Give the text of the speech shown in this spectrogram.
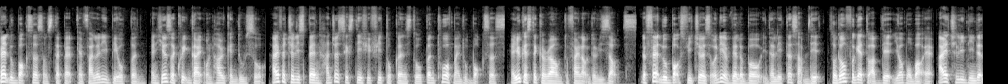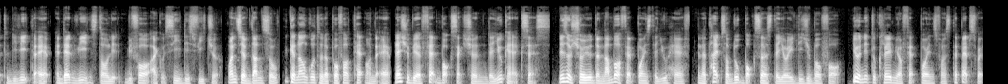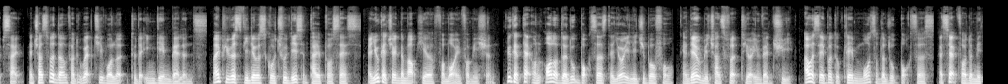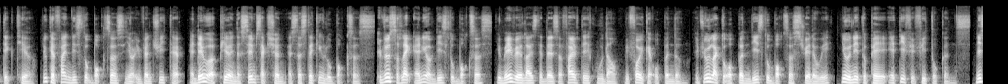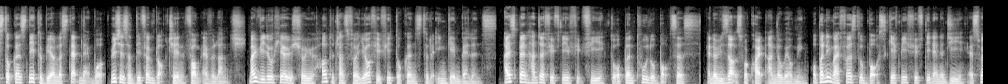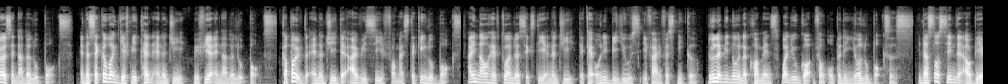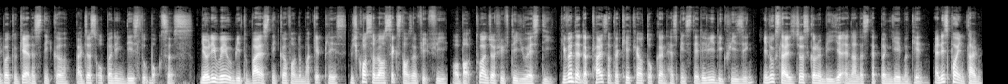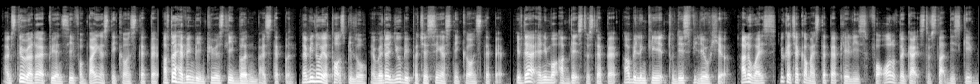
Fat loot boxes on StepApp can finally be opened, and here's a quick guide on how you can do so. I've actually spent 160 FITFI tokens to open two of my loot boxes, and you can stick around to find out the results. The Fat loot box feature is only available in the latest update, so don't forget to update your mobile app. I actually needed to delete the app and then reinstall it before I could see this feature. Once you have done so, you can now go to the profile tab on the app. There should be a Fat box section that you can access. This will show you the number of Fat points that you have and the types of loot boxes that you're eligible for. You will need to claim your Fat points from StepApp's website and transfer them from the WebChi wallet to the in-game balance. My previous videos go through this entire process and you can check them out here for more information. You can tap on all of the loot boxes that you're eligible for and they will be transferred to your inventory. I was able to claim most of the loot boxes except for the mythic tier. You can find these loot boxes in your inventory tab and they will appear in the same section as the staking loot boxes. If you select any of these loot boxes, you may realize that there's a 5 day cooldown before you can open them. If you like to open these loot boxes straight away, you will need to pay 80 FITFI tokens. These tokens need to be on the Step network, which is a different blockchain from Avalanche. My video here will show you how to transfer your FITFI tokens to the in-game balance. I spent 150 FITFI to open two loot boxes, and the results were quite underwhelming. Opening my first loot box gave me 15 energy as well as another loot box, and the second one gave me 10 energy with yet another loot box. Coupled with the energy that I received from my staking loot box, I now have 260 energy that can only be used if I have a sneaker. Do let me know in the comments what you got from opening your loot boxes. It does not seem that I'll be able to get a sneaker by just opening these loot boxes. The only way would be to buy a sneaker from the marketplace, which costs around 6000 FITFI or about 250 USD. Given that the price of the KCal token has been steadily decreasing, it looks like it's just going to be yet another STEPN game again. At this point in time, I'm still rather apprehensive of buying a sneaker on StepApp after having been previously burned by STEPN. Let me know your thoughts below and whether you'll be purchasing a sneaker on StepApp. If there are any more updates to StepApp, I'll be linking it to this video here. Otherwise, you can check out my StepApp playlist for all of the guides to start this game.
